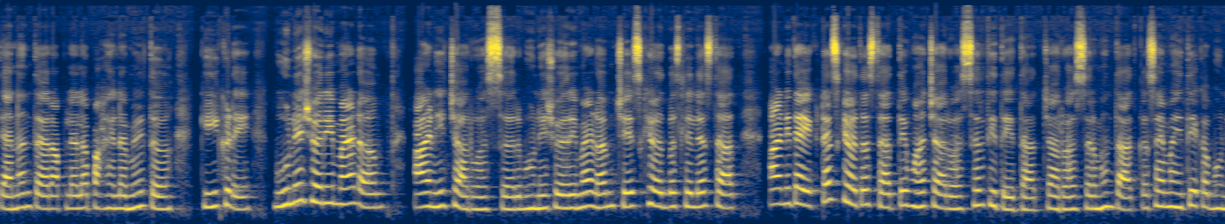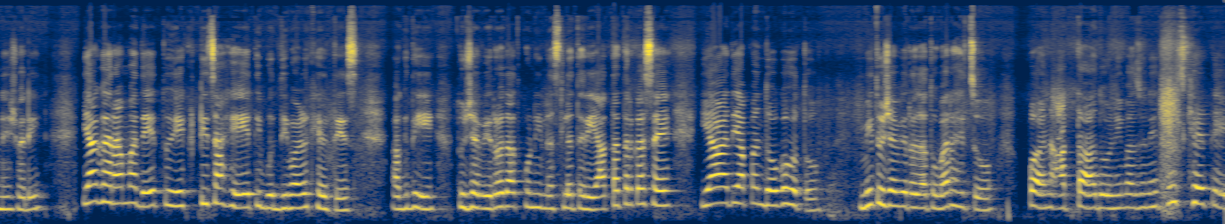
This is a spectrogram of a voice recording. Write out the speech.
त्यानंतर आपल्याला पाहायला मिळतं की इकडे भुवनेश्वरी मॅडम आणि Charuhas sir. Bhuvaneshwari madam chess खेळत बसलेले असतात आणि त्या एकट्याच खेळत असतात तेव्हा चारुहास सर तिथे येतात. चारुहास सर म्हणतात कसं आहे माहिती आहे का भुवनेश्वरी? या घरामध्ये तू एकटीच आहे ती बुद्धिबळ खेळतेस. अगदी तुझ्या विरोधात कोणी नसलं तरी. आता तर कसं आहे? याआधी आपण दोघं होतो. मी तुझ्या विरोधात उभा राहायचो. पण आता दोन्ही बाजूने तूच खेळते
